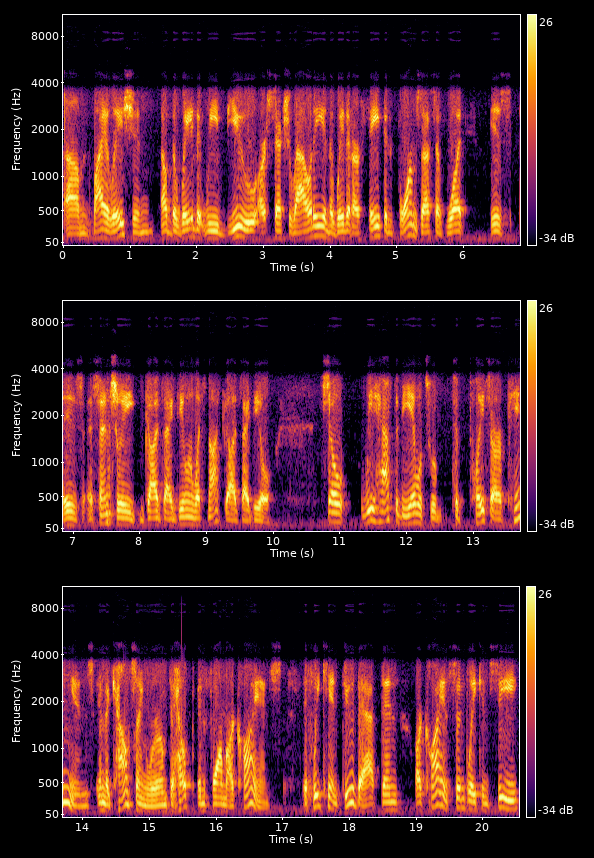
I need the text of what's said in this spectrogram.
um, violation of the way that we view our sexuality and the way that our faith informs us of what is is essentially God's ideal and what's not God's ideal. So we have to be able to to place our opinions in the counseling room to help inform our clients. If we can't do that, then our clients simply can see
